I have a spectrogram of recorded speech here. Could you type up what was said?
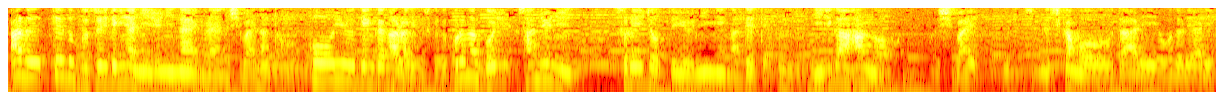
ある程度物理的には20人ないぐらいの芝居だと、うん、こういう限界があるわけですけどこれが30人それ以上という人間が出て、うん、2時間半の芝居、うん、しかも歌あり踊りあり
